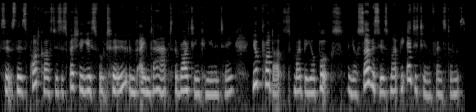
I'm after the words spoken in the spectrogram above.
since this podcast is especially useful to and aimed at the writing community. Your products might be your books, and your services might be editing, for instance.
